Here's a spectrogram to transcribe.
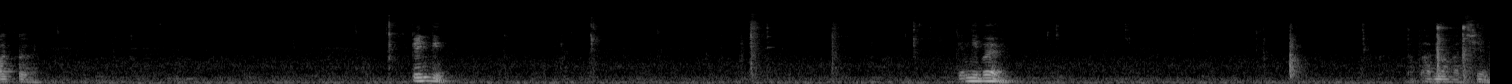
맛있어요. 깻잎. 깻잎을 밥이랑 같이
